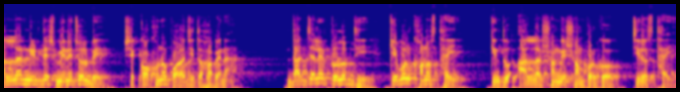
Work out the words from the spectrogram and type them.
আল্লাহর নির্দেশ মেনে চলবে সে কখনো পরাজিত হবে না। দাজ্জালের প্রলব্ধি কেবল ক্ষণস্থায়ী কিন্তু আল্লাহর সঙ্গে সম্পর্ক চিরস্থায়ী।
